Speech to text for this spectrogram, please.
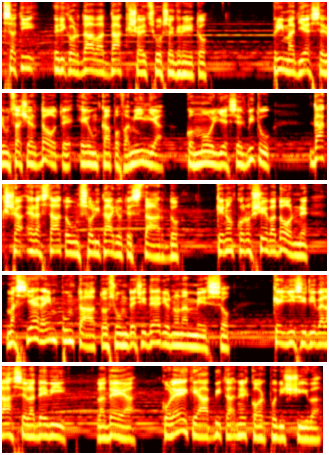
Sati ricordava a Daksha il suo segreto prima di essere un sacerdote e un capofamiglia, con moglie e servitù, Daksha era stato un solitario testardo che non conosceva donne, ma si era impuntato su un desiderio non ammesso, che gli si rivelasse la Devi, la dea, colei che abita nel corpo di Shiva.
